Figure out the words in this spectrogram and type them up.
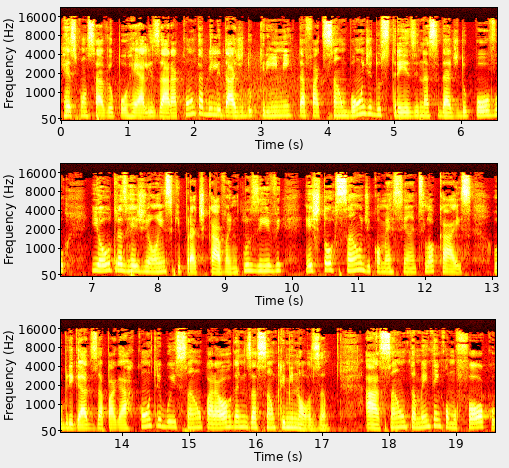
responsável por realizar a contabilidade do crime da facção Bonde dos 13 na Cidade do Povo e outras regiões que praticava inclusive extorsão de comerciantes locais, obrigados a pagar contribuição para a organização criminosa. A ação também tem como foco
